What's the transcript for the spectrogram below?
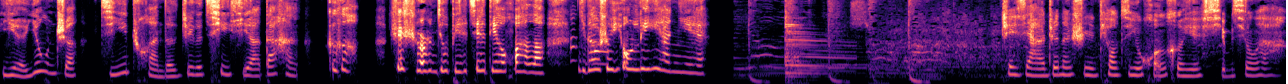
也用着急喘的这个气息啊，大喊：“哥，这时候你就别接电话了，你倒是用力呀你！”这下真的是跳进黄河也洗不清啊。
